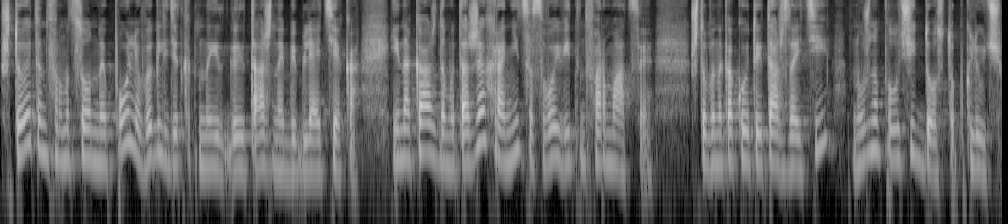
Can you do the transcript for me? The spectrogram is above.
что это информационное поле выглядит как многоэтажная библиотека, и на каждом этаже хранится свой вид информации. Чтобы на какой-то этаж зайти, нужно получить доступ, ключ.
